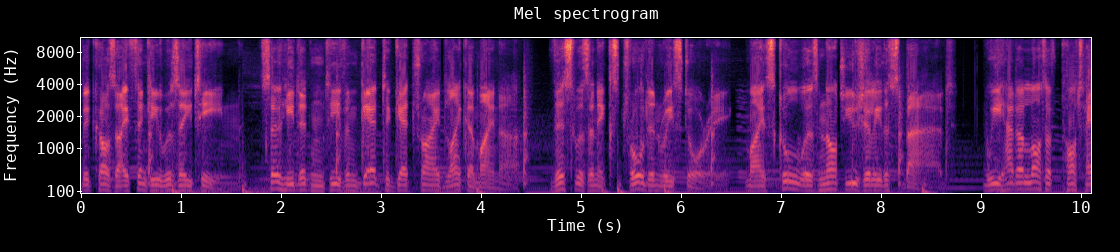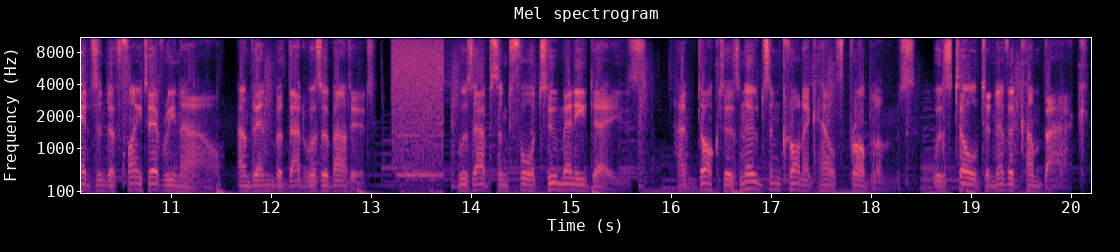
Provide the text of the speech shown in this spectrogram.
because I think he was 18 so he didn't even get to get tried like a minor. This was an extraordinary story. My school was not usually this bad. We had a lot of potheads and a fight every now and then but that was about it. Was absent for too many days had doctor's notes and chronic health problems, was told to never come back.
